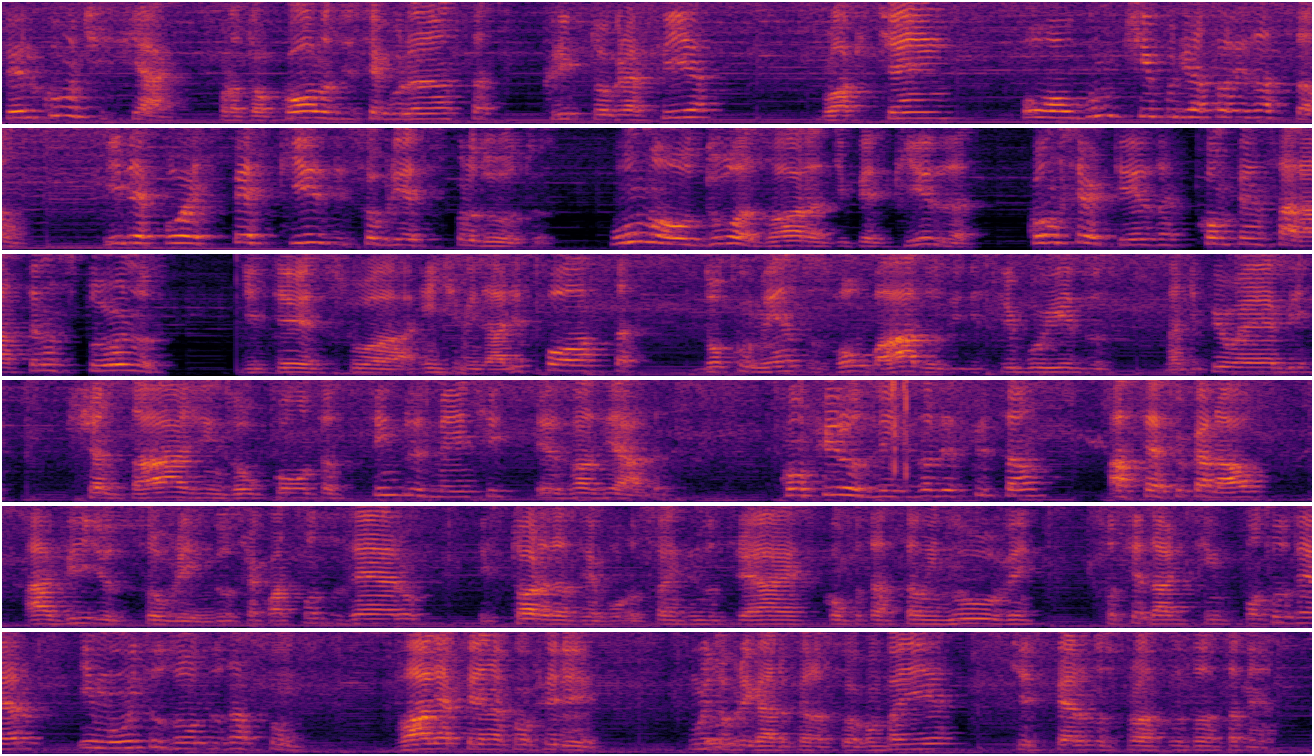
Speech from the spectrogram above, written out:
Pergunte se há protocolos de segurança, criptografia blockchain ou algum tipo de atualização e depois pesquise sobre esses produtos. Uma ou duas horas de pesquisa com certeza compensará transtornos de ter sua intimidade exposta, documentos roubados e distribuídos na Deep Web, chantagens ou contas simplesmente esvaziadas. Confira os links na descrição, acesse o canal, há vídeos sobre indústria 4.0, história das revoluções industriais, computação em nuvem, Sociedade 5.0 e muitos outros assuntos. Vale a pena conferir. Muito obrigado pela sua companhia. Te espero nos próximos lançamentos.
